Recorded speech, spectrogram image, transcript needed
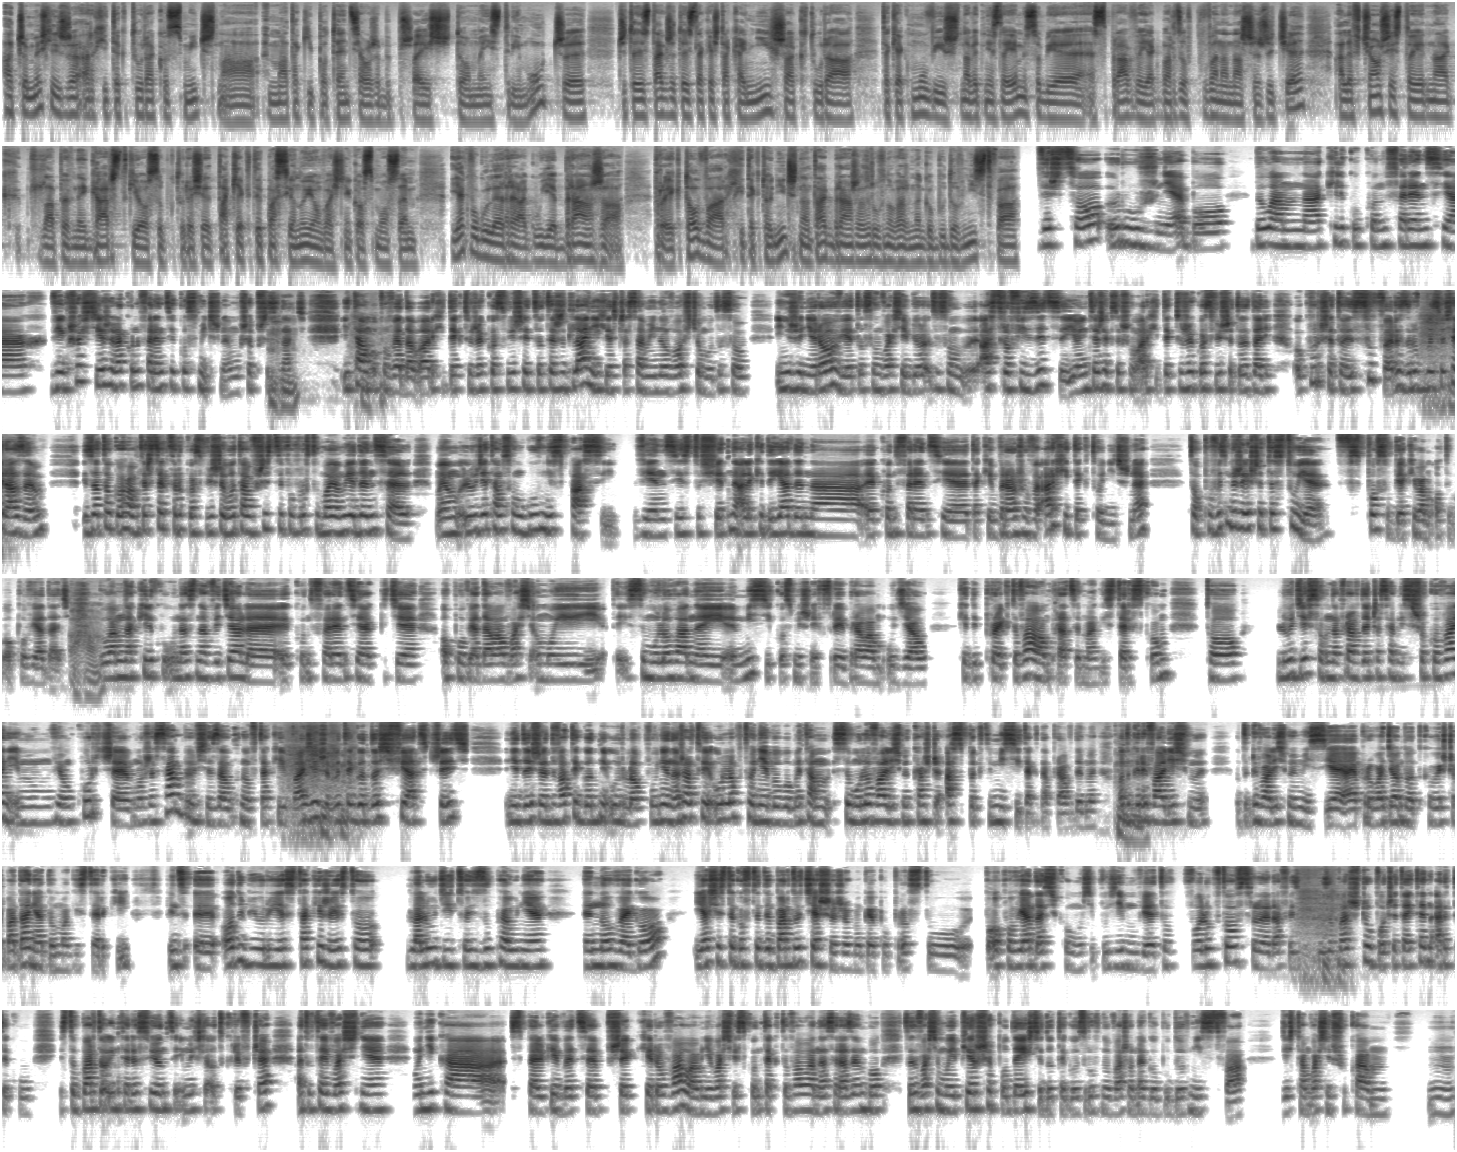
A czy myślisz, że architektura kosmiczna ma taki potencjał, żeby przejść do mainstreamu? Czy, czy to jest tak, że to jest jakaś taka nisza, która, tak jak mówisz, nawet nie zdajemy sobie sprawy, jak bardzo wpływa na nasze życie, ale wciąż jest to jednak dla pewnej garstki osób, które się tak jak ty pasjonują właśnie kosmosem. Jak w ogóle reaguje branża projektowa, architektoniczna, tak? Branża zrównoważonego budownictwa? Wiesz co, różnie, bo Byłam na kilku konferencjach, w większości jeżdżę na konferencje kosmiczne, muszę przyznać. Mhm. I tam opowiadam o architekturze kosmicznej, co też dla nich jest czasami nowością, bo to są inżynierowie, to są właśnie to są astrofizycy i oni też jak słyszą o architekturze kosmicznej, to dla nich, o kurczę, to jest super, zróbmy coś razem. I za to kocham też sektor kosmiczny, bo tam wszyscy po prostu mają jeden cel. Mają, ludzie tam są głównie z pasji, więc jest to świetne, ale kiedy jadę na e, konferencje takie branżowe, architektoniczne, to powiedzmy, że jeszcze testuję w sposób, jaki mam o tym opowiadać. Aha. Byłam na kilku u nas na wydziale e, konferencjach, gdzie opowiadałam właśnie o mojej tej symulowanej misji kosmicznej, w której brałam udział. Kiedy projektowałam pracę magisterską, to ludzie są naprawdę czasami zszokowani i mówią, kurczę, może sam bym się zamknął w takiej bazie, żeby tego doświadczyć. Nie dość, że dwa tygodnie urlopu. Nie no, żartuję, urlop to nie był, bo my tam symulowaliśmy każdy aspekt misji tak naprawdę. My mhm. odgrywaliśmy, odgrywaliśmy misję, a ja prowadziłam dodatkowo jeszcze badania do magisterki. Więc y, odbiór jest taki, że jest to dla ludzi coś zupełnie y, nowego, ja się z tego wtedy bardzo cieszę, że mogę po prostu opowiadać komuś i później mówię, to polub tą stronę na Facebooku, zobacz tu, poczytaj ten artykuł. Jest to bardzo interesujące i myślę odkrywcze, a tutaj właśnie Monika z PLGBC przekierowała mnie, właściwie skontaktowała nas razem, bo to jest właśnie moje pierwsze podejście do tego zrównoważonego budownictwa. Gdzieś tam właśnie szukam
